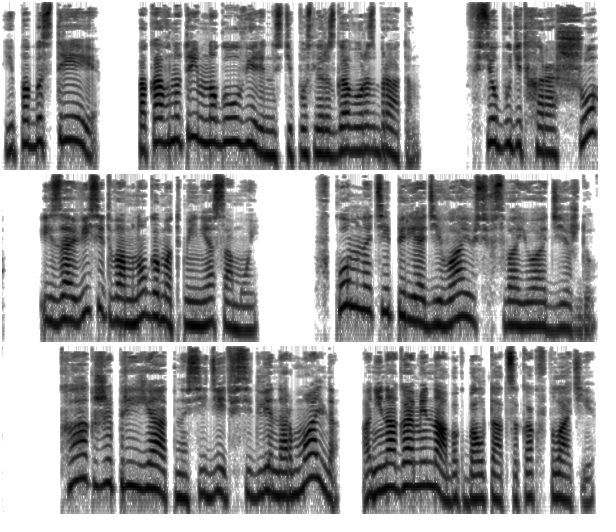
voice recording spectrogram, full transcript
И побыстрее, пока внутри много уверенности после разговора с братом. Все будет хорошо и зависит во многом от меня самой. В комнате переодеваюсь в свою одежду. Как же приятно сидеть в седле нормально, а не ногами на бок болтаться, как в платье.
